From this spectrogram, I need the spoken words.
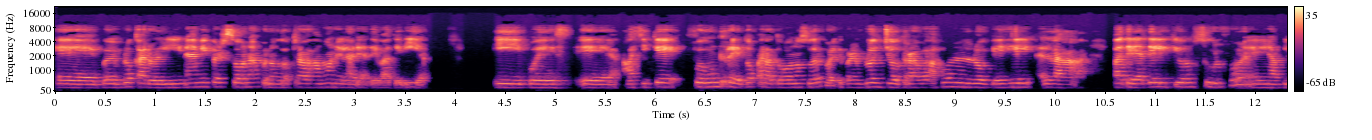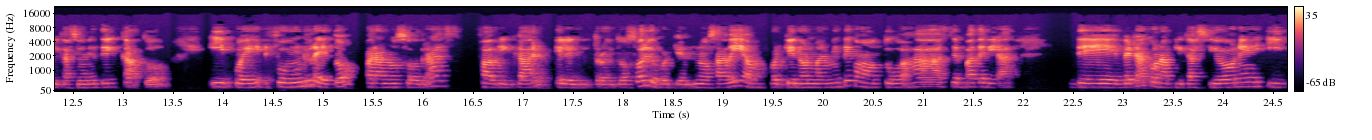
eh, por ejemplo, Carolina y mi persona, pues nosotros trabajamos en el área de batería. Y pues eh, así que fue un reto para todos nosotros porque, por ejemplo, yo trabajo en lo que es la batería de litio sulfur en aplicaciones del cátodo y pues fue un reto para nosotras fabricar el electrolito sólido porque no sabíamos, porque normalmente cuando tú vas a hacer baterías de, ¿verdad? Con aplicaciones y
